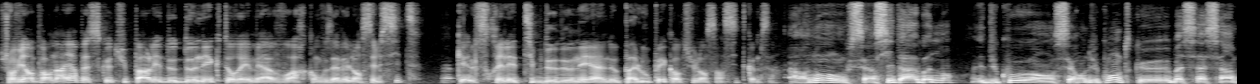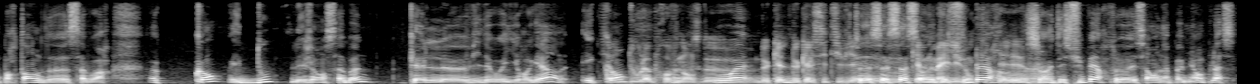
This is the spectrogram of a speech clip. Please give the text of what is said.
Je reviens un peu en arrière parce que tu parlais de données que tu aurais aimé avoir quand vous avez lancé le site. Quels seraient les types de données à ne pas louper quand tu lances un site comme ça Alors nous, c'est un site à abonnement. Et du coup, on s'est rendu compte que bah, c'est assez important de savoir euh, quand et d'où les gens s'abonnent, quelles euh, vidéos ils regardent et quand. D'où la provenance de, Ouais. de, quel, de quel site ils viennent, ça, ça, ou ça aurait été super. cliqué. hein. Ça aurait été super, tu vois, et ça, on n'a pas mis en place.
